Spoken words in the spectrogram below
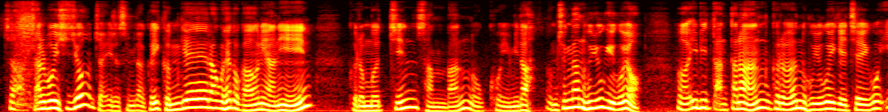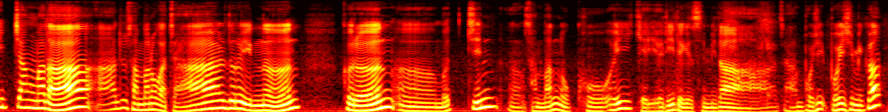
자, 잘 보이시죠? 자, 이렇습니다. 거의 금계라고 해도 과언이 아닌 그런 멋진 산반 노코입니다. 엄청난 후육이고요. 어, 입이 단단한 그런 후육의 개체이고 입장마다 아주 산반호가 잘 들어있는 그런 어, 멋진 어, 산반 노코의 계열이 되겠습니다. 자, 보시, 보이십니까?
